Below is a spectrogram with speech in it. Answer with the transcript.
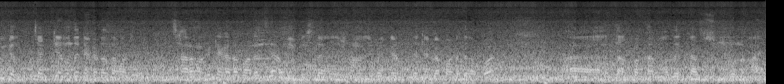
বিকাল চারটের মধ্যে টাকাটা জমা দেবো স্যার আমাকে টাকাটা পাঠাচ্ছে, আমি সোনালী ব্যাংকের মধ্যে টাকা পাঠিয়ে দেওয়ার পর আহ, তারপর তার হজের কাজ সম্পূর্ণ হয়।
